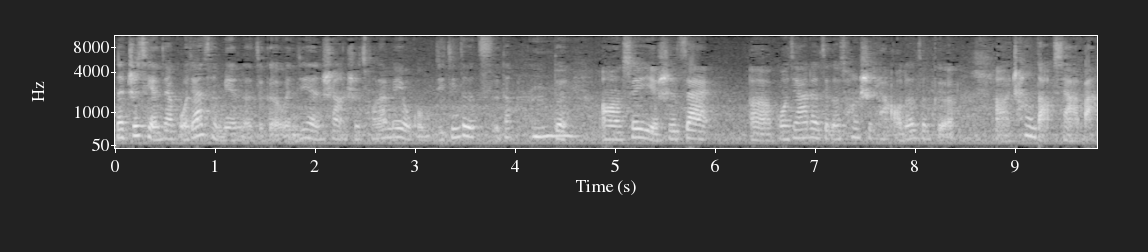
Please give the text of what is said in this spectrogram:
那之前在国家层面的这个文件上是从来没有过母基金这个词的。嗯，对，啊，所以也是在呃国家的这个创十条的这个啊倡导下吧。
